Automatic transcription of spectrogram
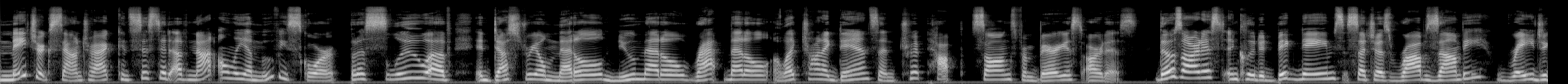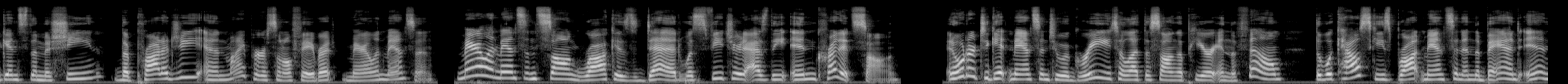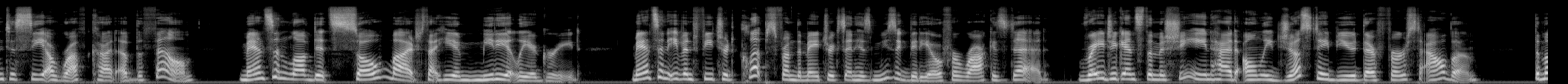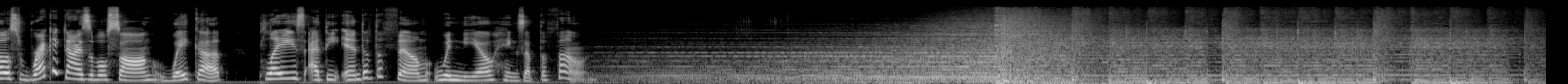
The Matrix soundtrack consisted of not only a movie score, but a slew of industrial metal, nu metal, rap metal, electronic dance, and trip hop songs from various artists. Those artists included big names such as Rob Zombie, Rage Against the Machine, The Prodigy, and my personal favorite, Marilyn Manson. Marilyn Manson's song Rock is Dead was featured as the end credits song. In order to get Manson to agree to let the song appear in the film, the Wachowskis brought Manson and the band in to see a rough cut of the film. Manson loved it so much that he immediately agreed. Manson even featured clips from The Matrix in his music video for Rock is Dead. Rage Against the Machine had only just debuted their first album. The most recognizable song, Wake Up, plays at the end of the film when Neo hangs up the phone.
